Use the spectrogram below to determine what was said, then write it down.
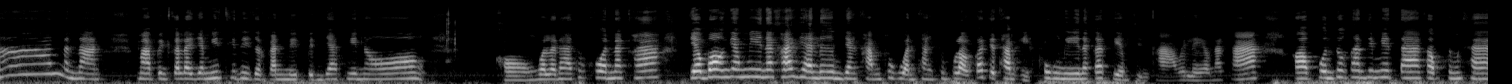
นานนานๆมาเป็นกัลยาณมิตรที่ดีต่อกันมีเป็นญาติพี่น้อง ของวรดาทุกคนนะคะเจียวบองยังมีนะคะ อย่าลืมยังทำทุกวันทางทุกเราก็จะทำอีกพรุ่งนี้นะคะเตรียมสินค้าไว้แล้วนะคะ ขอบคุณทุกท่านที่เมตตาขอบคุณค่ะ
